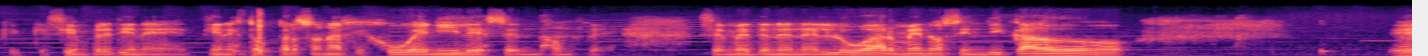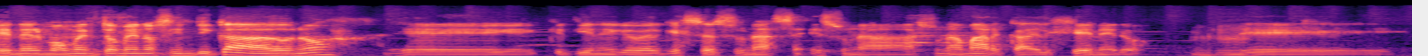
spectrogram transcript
que, que, siempre tiene, tiene estos personajes juveniles en donde se meten en el lugar menos indicado en el momento menos indicado, ¿no? Eh, que tiene que ver que esa es una, es una, es una marca del género. Eh,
